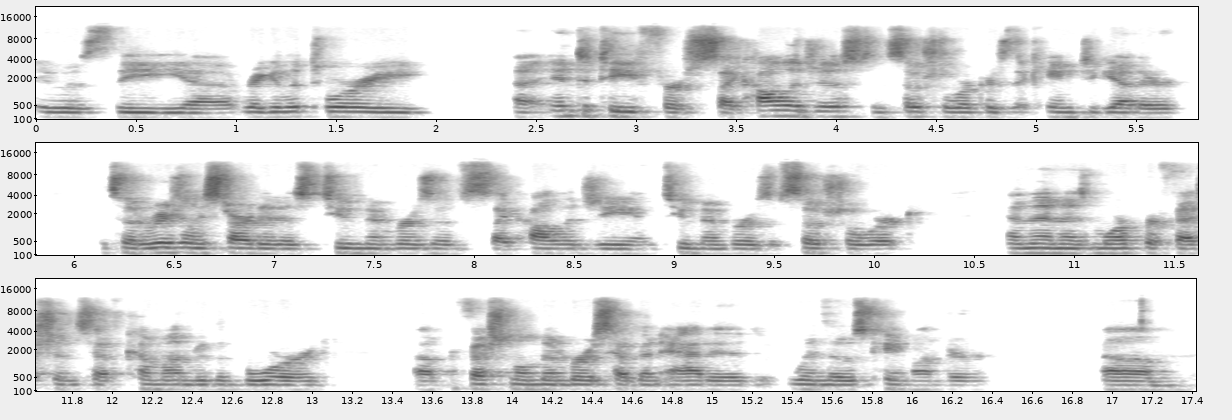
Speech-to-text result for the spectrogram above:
it was the uh, regulatory uh, entity for psychologists and social workers that came together. And so it originally started as two members of psychology and two members of social work. And then as more professions have come under the board, uh, professional members have been added when those came under. Um,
